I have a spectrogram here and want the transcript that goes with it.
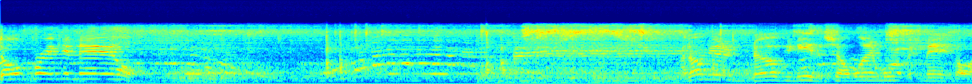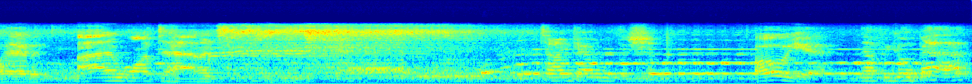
Don't break a nail. I don't even know if you need the shovel anymore, but you may as well have it. I want to have it. Time travel with the ship. Oh yeah. Now if we go back,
